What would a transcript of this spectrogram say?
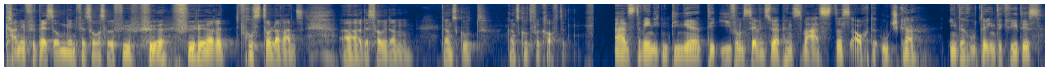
kann ich viel besser umgehen. Für sowas habe ich viel, viel, viel höhere Frusttoleranz. Äh, das habe ich dann ganz gut, ganz gut verkraftet. Eins der wenigen Dinge, die ich vom Seven Serpents weiß, dass auch der Utschka in der Route integriert ist.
